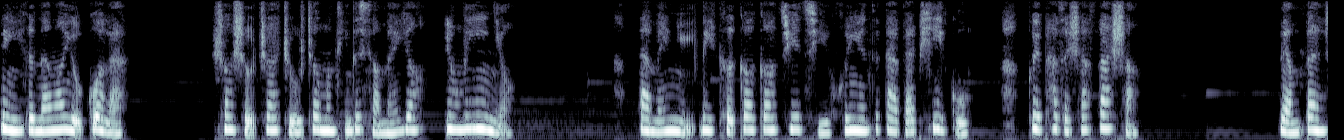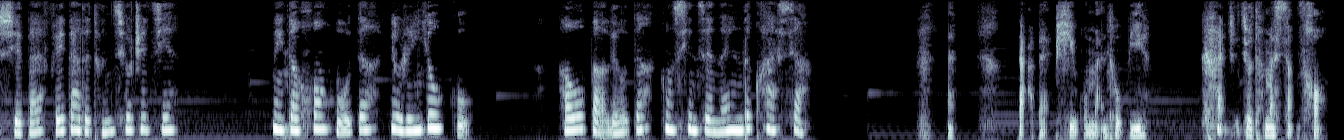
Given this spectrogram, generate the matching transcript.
另一个男网友过来。双手抓住赵梦婷的小蛮腰，用力一扭，大美女立刻高高撅起浑圆的大白屁股，跪趴在沙发上。两瓣雪白肥大的臀丘之间，那道荒芜的诱人幽谷，毫无保留的贡献在男人的胯下。大白屁股馒头逼，看着就他妈想操。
